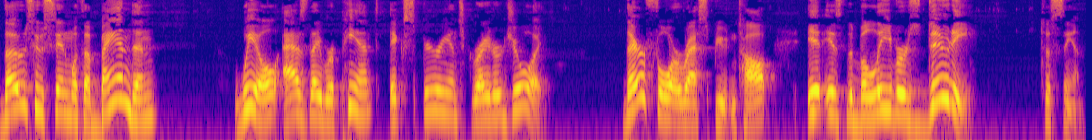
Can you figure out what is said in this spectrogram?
those who sin with abandon will, as they repent, experience greater joy. Therefore, Rasputin taught, it is the believer's duty to sin.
